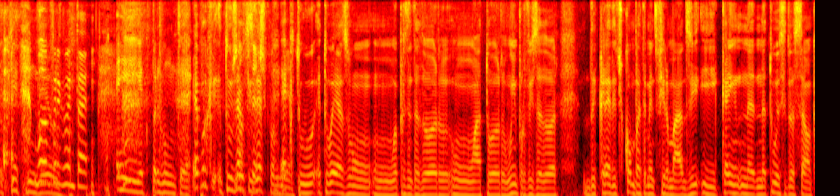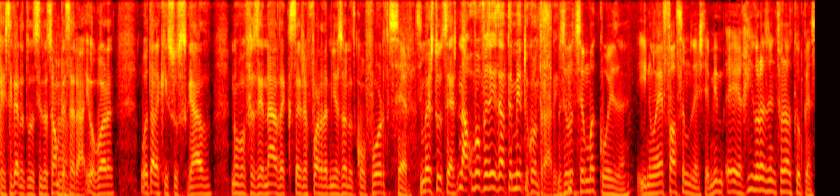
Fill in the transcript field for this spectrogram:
o que é que me Boa deu? pergunta. Ei, que pergunta. É porque tu já Não sei fizeste. responder. É que tu, tu és um, um apresentador, um ator, um improvisador de créditos completamente firmados e, e quem na, na tua situação, quem estiver na tua situação, Ah. pensará: eu agora vou estar aqui sossegado, não vou fazer nada que seja fora da minha zona de conforto. Certo. Mas tu disseste: não, vou fazer exatamente o contrário. Mas eu vou dizer uma coisa, e não é falsa modéstia, é, mesmo, é rigorosamente verdade o que eu penso.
